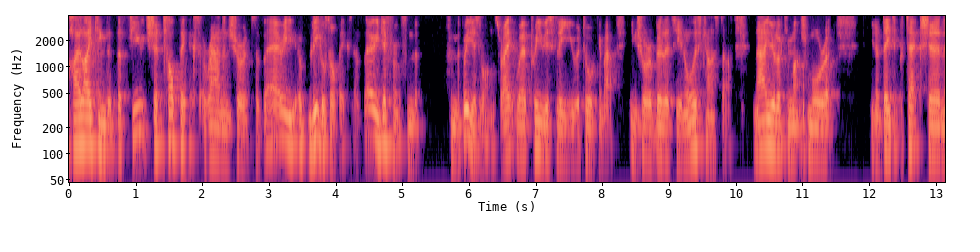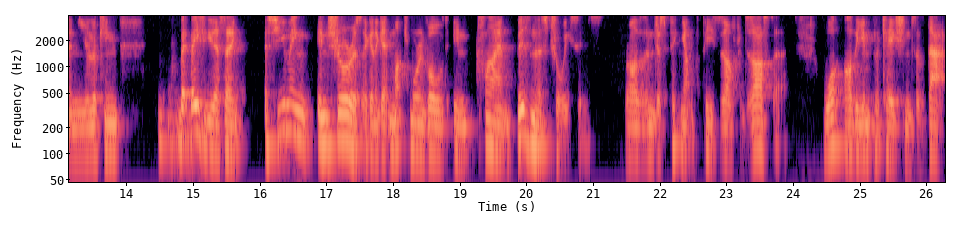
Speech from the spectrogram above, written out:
highlighting that the future topics around insurance are very legal topics are very different from the from the previous ones, right? Where previously you were talking about insurability and all this kind of stuff. Now you're looking much more at, you know, data protection and you're looking, but basically they're saying, assuming insurers are going to get much more involved in client business choices rather than just picking up the pieces after a disaster, what are the implications of that,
